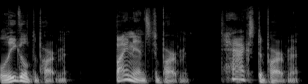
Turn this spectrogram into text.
legal department, finance department, tax department.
